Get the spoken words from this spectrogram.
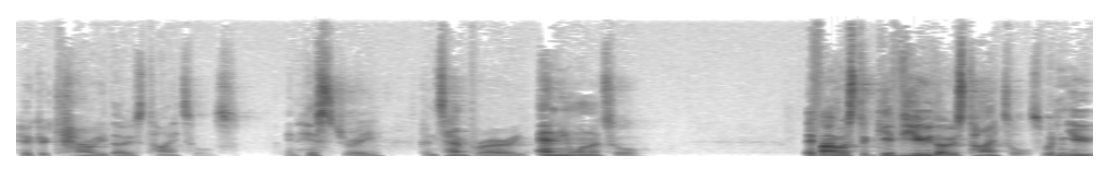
who could carry those titles in history, contemporary, anyone at all? If I was to give you those titles, wouldn't you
